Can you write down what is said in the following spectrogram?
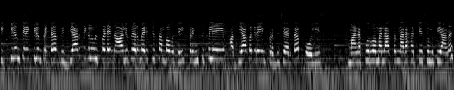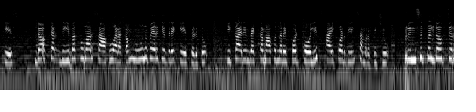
തിക്കിലും തിരക്കിലും പെട്ട് വിദ്യാർത്ഥികൾ ഉൾപ്പെടെ നാലുപേർ മരിച്ച സംഭവത്തിൽ പ്രിൻസിപ്പലിനെയും അധ്യാപകരെയും പ്രതിചേർത്ത് പോലീസ്. മനഃപൂർവമല്ലാത്ത നരഹത്യ ചുമത്തിയാണ് കേസ്. ഡോക്ടർ ദീപക് കുമാർ സാഹു അടക്കം മൂന്ന് പേർക്കെതിരെ കേസെടുത്തു. ഇക്കാര്യം വ്യക്തമാക്കുന്ന റിപ്പോർട്ട് പോലീസ് ഹൈക്കോടതിയിൽ സമർപ്പിച്ചു. Principal doctor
